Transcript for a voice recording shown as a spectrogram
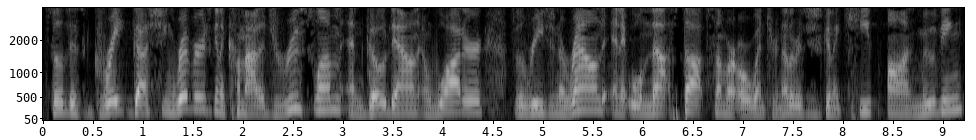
So, this great gushing river is going to come out of Jerusalem and go down and water the region around, and it will not stop summer or winter. In other words, it's just going to keep on moving.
